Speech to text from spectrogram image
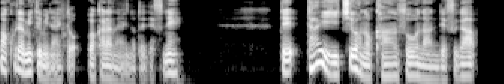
まあこれは見てみないとわからないのでですね。で、第1話の感想なんですが、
